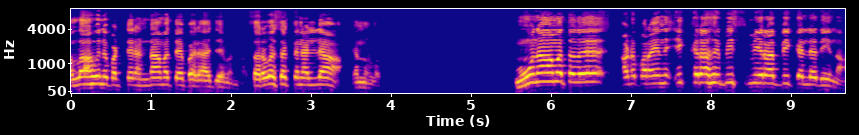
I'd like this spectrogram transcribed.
അള്ളാഹുവിന് പറ്റ രണ്ടാമത്തെ പരാജയം എന്ന്. സർവശക്തനല്ല എന്നുള്ളത്. മൂന്നാമത്തത് അവിടെ പറയുന്ന ഇക്രഹ് ബിസ്മി റബ്ബിക്കല്ലദീന.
